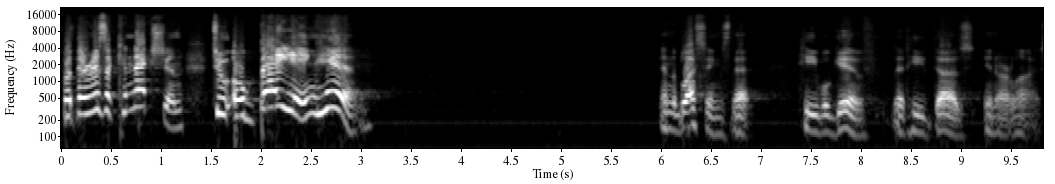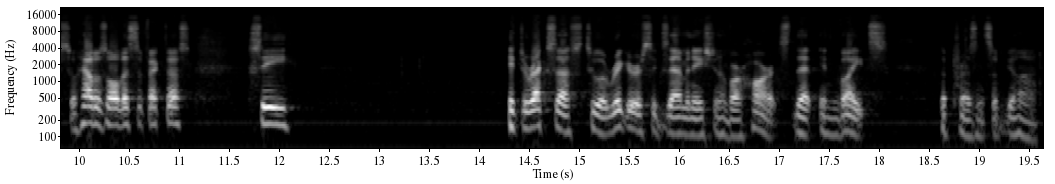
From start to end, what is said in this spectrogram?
But there is a connection to obeying Him and the blessings that He will give, that He does in our lives. So, how does all this affect us? See, it directs us to a rigorous examination of our hearts that invites the presence of God.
